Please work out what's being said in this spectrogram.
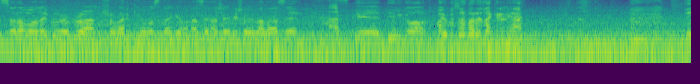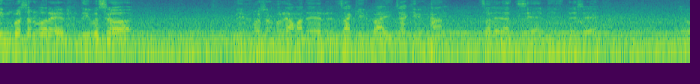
আসসালামু আলাইকুম এভরিওয়ান, সবার কি অবস্থা? কেমন আছেন? আশা করি সবাই ভালো আছেন। আজকে দীর্ঘ কয় বছর পরে, জাকির মিয়া? তিন বছর পরে দুই বছর? তিন বছর পরে আমাদের জাকির ভাই জাকির খান চলে যাচ্ছে নিজ দেশে। তো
